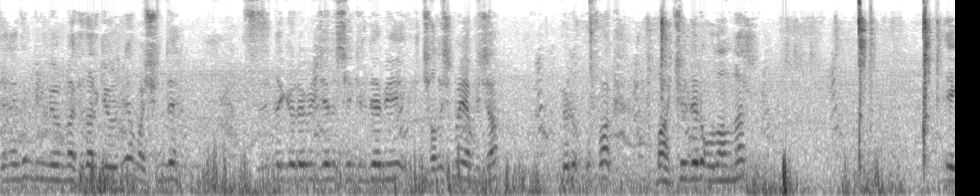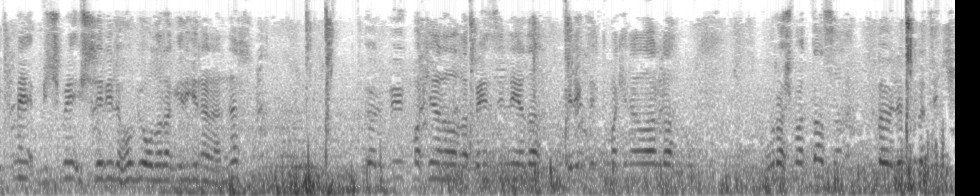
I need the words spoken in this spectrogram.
denedim. Bilmiyorum ne kadar görünüyor ama şimdi sizin de görebileceğiniz şekilde bir çalışma yapacağım. Böyle ufak bahçeleri olanlar, ekme biçme işleriyle hobi olarak ilgilenenler, böyle büyük makinelerle, benzinli ya da elektrikli makinelerle uğraşmaktansa böyle pratik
